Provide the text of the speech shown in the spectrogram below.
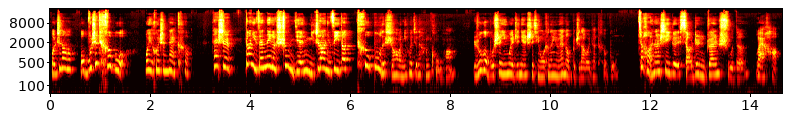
我知道我不是特步，我也会是耐克。但是当你在那个瞬间，你知道你自己叫特步的时候，你会觉得很恐慌。如果不是因为这件事情，我可能永远都不知道我叫特步。就好像是一个小镇专属的外号，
